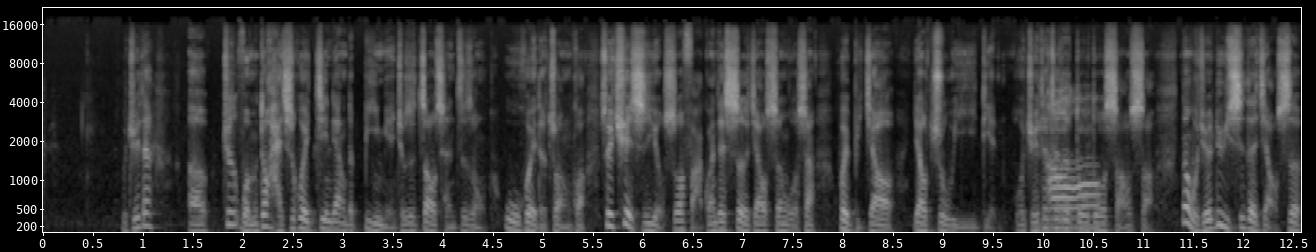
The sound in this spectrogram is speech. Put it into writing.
我觉得。呃，就是我们都还是会尽量的避免，就是造成这种误会的状况。所以确实有时候法官在社交生活上会比较要注意一点。我觉得这是多多少少。Oh. 那我觉得律师的角色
